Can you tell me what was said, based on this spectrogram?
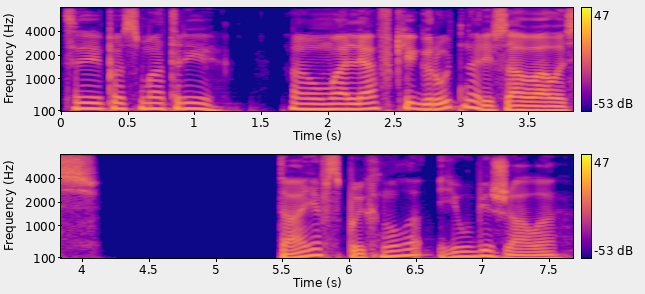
«Ты посмотри, а у малявки грудь нарисовалась. Тая вспыхнула и убежала.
